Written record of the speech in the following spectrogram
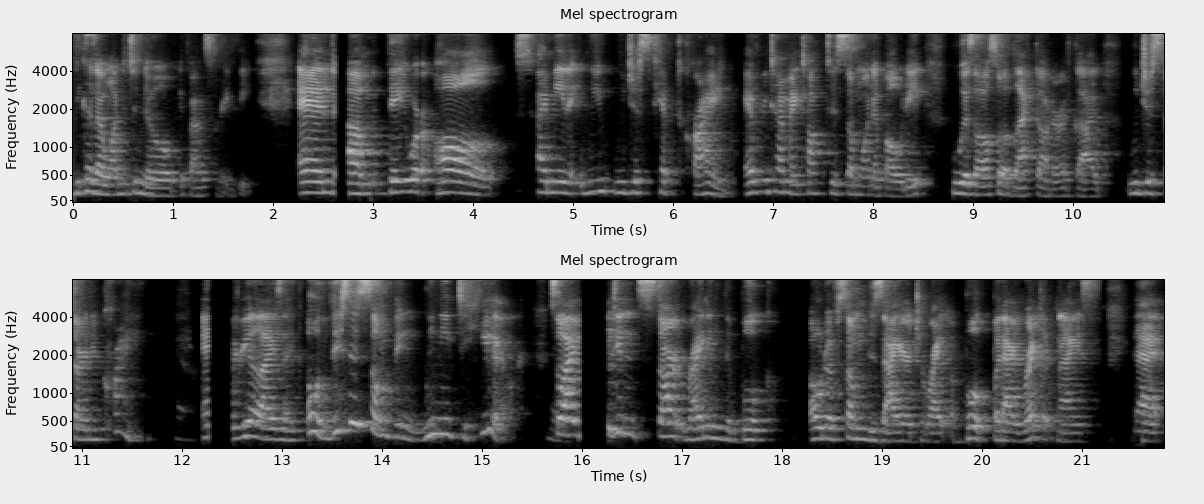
because I wanted to know if I was crazy. And um, they were all I mean, we we just kept crying every time I talked to someone about it, who is also a black daughter of God. We just started crying, yeah. and I realized like, oh, this is something we need to hear. Yeah. So I didn't start writing the book out of some desire to write a book, but I recognized that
